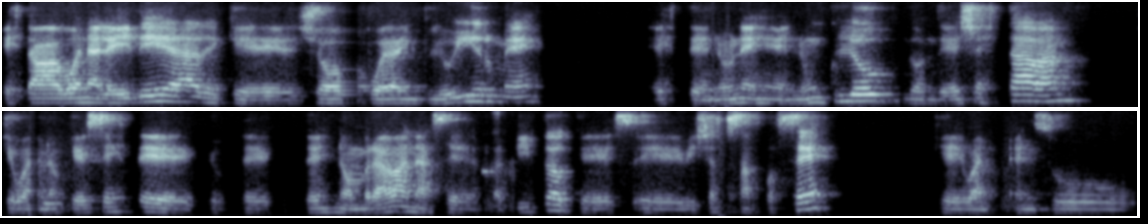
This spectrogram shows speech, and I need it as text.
estaba buena la idea de que yo pueda incluirme este, en, un, en un club donde ellas estaban, que bueno, que es este que, ustedes nombraban hace ratito, que es eh, Villa San José, que bueno, en su,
